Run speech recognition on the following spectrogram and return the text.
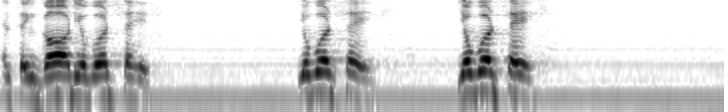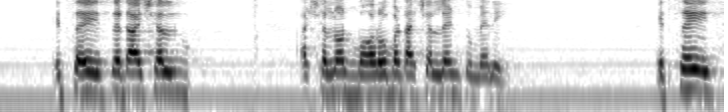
and saying, God, your word says, your word says, your word says. It says that I shall I shall not borrow, but I shall lend to many. It says,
